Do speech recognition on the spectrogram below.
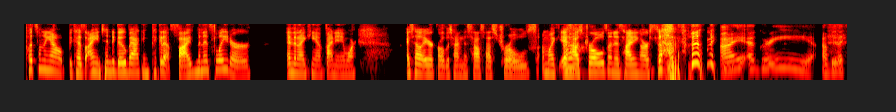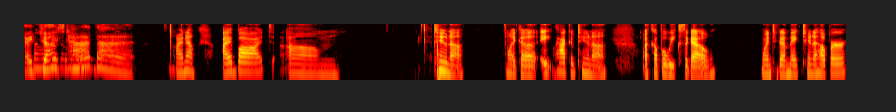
put something out because I intend to go back and pick it up five minutes later and then I can't find it anymore. I tell Eric all the time this house has trolls. I'm like, it has trolls and it's hiding our stuff. I agree. I'll be like, I I'm like, I just know had that. I know. I bought um tuna, like a eight pack of tuna a couple weeks ago. Went to go make tuna helper.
